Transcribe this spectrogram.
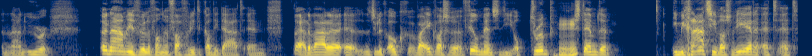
na een uur een naam invullen van hun favoriete kandidaat. En nou ja, er waren eh, natuurlijk ook, waar ik was, eh, veel mensen die op Trump Mhm. stemden. Immigratie was weer het, het,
